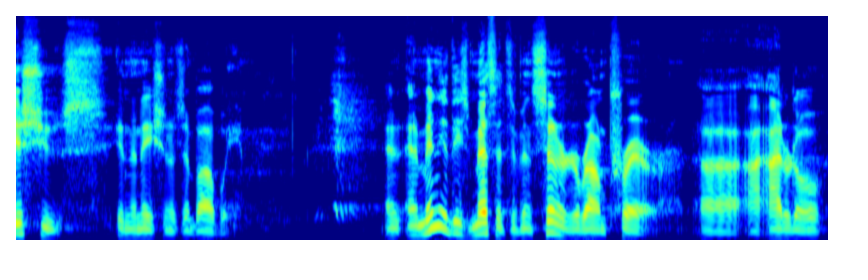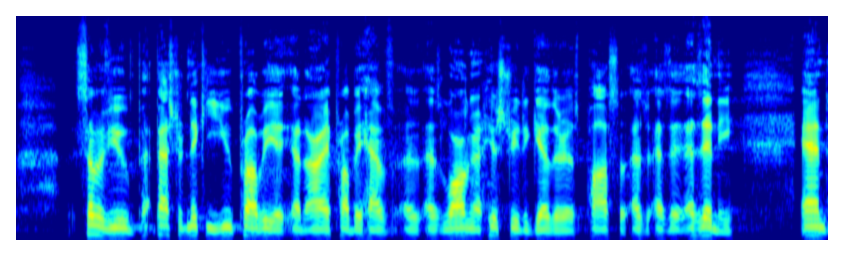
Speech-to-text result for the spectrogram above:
issues in the nation of Zimbabwe. And, and many of these methods have been centered around prayer. Uh, I, I, don't know, some of you, Pastor Nikki, you probably and I probably have a, as long a history together as possible as, as, as any. And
